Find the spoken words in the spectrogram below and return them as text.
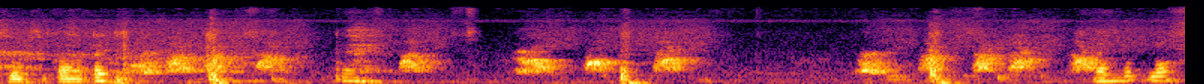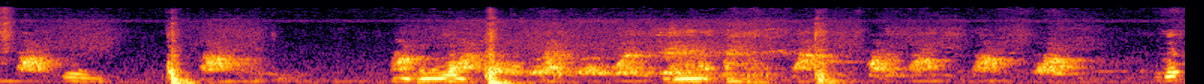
Po yung pagsul si tatay. Lambot, no? Ano ka na lang. Ano nga. Gat.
